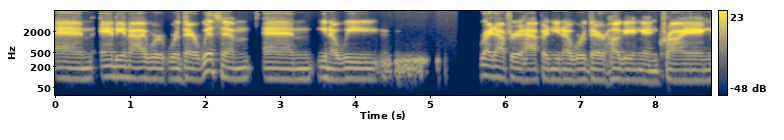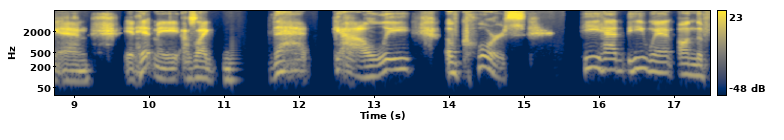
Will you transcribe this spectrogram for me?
and Andy and I were were there with him, and you know we right after it happened, you know, we're there hugging and crying, and it hit me. I was like, that golly, of course. He had he went on the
